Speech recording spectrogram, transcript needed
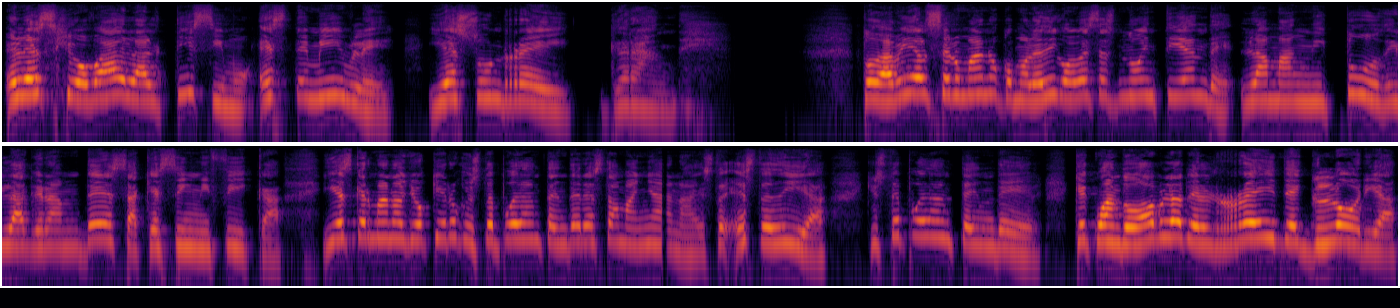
Él es Jehová el Altísimo, es temible y es un rey grande. Todavía el ser humano, como le digo, a veces no entiende la magnitud y la grandeza que significa. Y es que, hermano, yo quiero que usted pueda entender esta mañana, este, este día, que usted pueda entender que cuando habla del rey de gloria,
